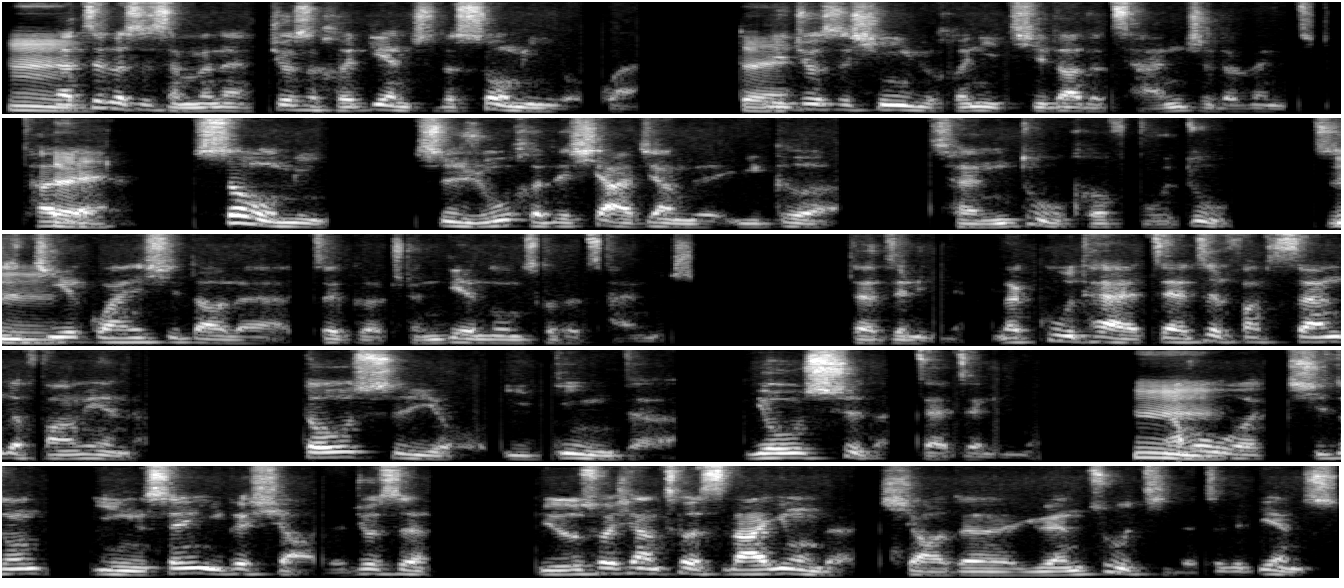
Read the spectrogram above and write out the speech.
嗯，那这个是什么呢？就是和电池的寿命有关，对，也就是新宇和你提到的残值的问题，它的寿命是如何的下降的一个程度和幅度，直接关系到了这个纯电动车的产品，在这里面。那固态在这方三个方面呢，都是有一定的优势的，在这里面。然后我其中引申一个小的，就是比如说像特斯拉用的小的圆柱体的这个电池，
